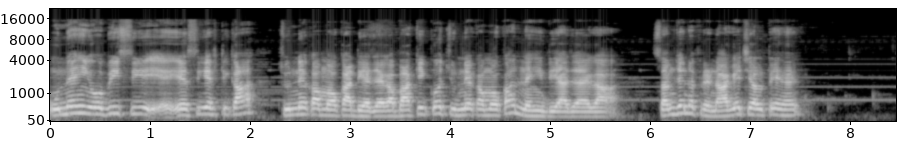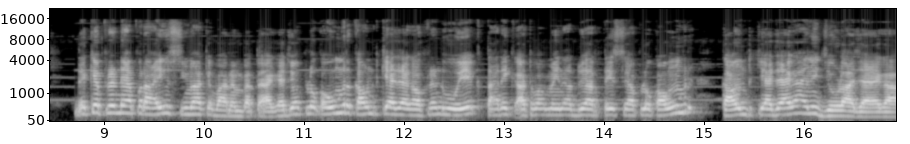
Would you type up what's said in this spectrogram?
उन्हें ही ओबीसी एस सी का चुनने का मौका दिया जाएगा, बाकी को चुनने का मौका नहीं दिया जाएगा। समझे ना फ्रेंड आगे चलते हैं। देखिए फ्रेंड यहाँ पर आयु सीमा के बारे में बताया गया। जो आप लोग का उम्र काउंट किया जाएगा फ्रेंड वो एक तारीख आठवां महीना दो हज़ार तेईस से आप लोग का उम्र काउंट किया जाएगा, यानी जोड़ा जाएगा।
